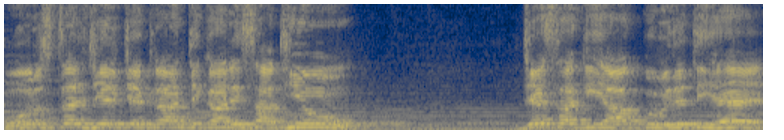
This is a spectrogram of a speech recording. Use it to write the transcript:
बोरस्टल जेल के क्रांतिकारी साथियों, जैसा कि आपको विदित है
